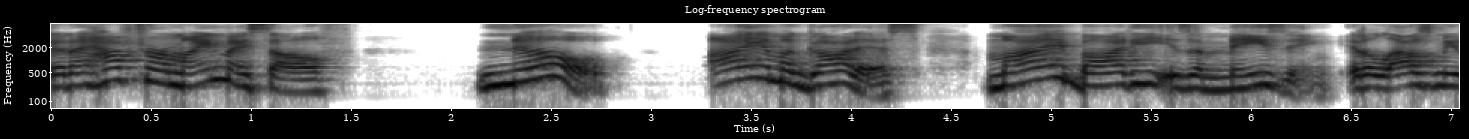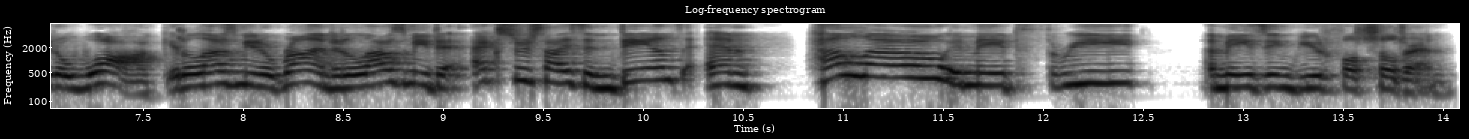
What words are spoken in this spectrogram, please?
Then I have to remind myself no, I am a goddess. My body is amazing. It allows me to walk, it allows me to run, it allows me to exercise and dance. And hello, it made three amazing, beautiful children.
